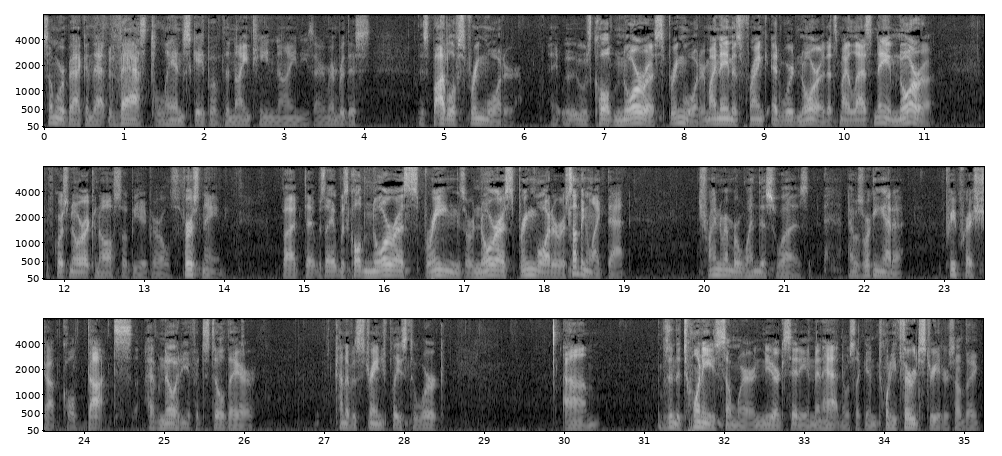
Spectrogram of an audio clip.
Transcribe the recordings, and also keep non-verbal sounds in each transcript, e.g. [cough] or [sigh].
somewhere back in that vast landscape of the 1990s. I remember this this bottle of spring water. It, it was called Nora Spring Water. My name is Frank Edward Nora. That's my last name, Nora. Of course, Nora can also be a girl's first name, but it was it was called Nora Springs or Nora Spring Water or something like that. trying to remember when this was. I was working at a pre-press shop called Dots. I have no idea if it's still there. Kind of a strange place to work. Um, it was in the 20s somewhere in New York City, in Manhattan. It was like in 23rd Street or something.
